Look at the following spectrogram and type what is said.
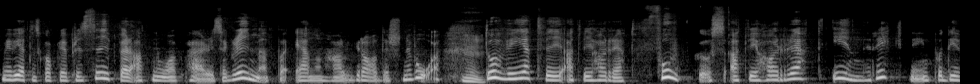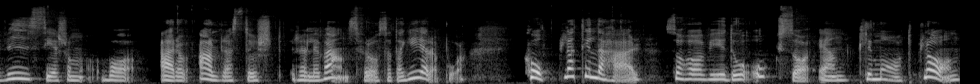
med vetenskapliga principer att nå Paris Agreement på en och en halv graders nivå. Mm. Då vet vi att vi har rätt fokus, att vi har rätt inriktning på det vi ser som var, är av allra störst relevans för oss att agera på. Kopplat till det här så har vi ju då också en klimatplan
